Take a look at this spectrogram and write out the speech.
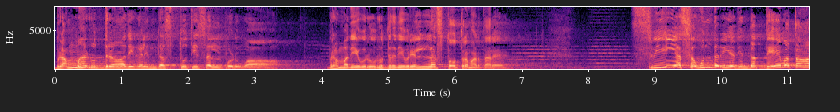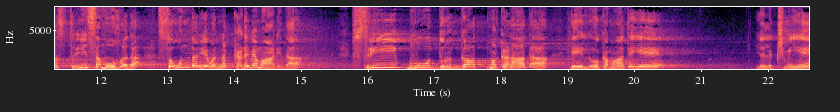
ಬ್ರಹ್ಮರುದ್ರಾದಿಗಳಿಂದ ಸ್ತುತಿಸಲ್ಪಡುವ ಬ್ರಹ್ಮದೇವರು ರುದ್ರದೇವರೆಲ್ಲ ಸ್ತೋತ್ರ ಮಾಡ್ತಾರೆ. ಸ್ವೀಯ ಸೌಂದರ್ಯದಿಂದ ದೇವತಾ ಸ್ತ್ರೀ ಸಮೂಹದ ಸೌಂದರ್ಯವನ್ನು ಕಡಿಮೆ ಮಾಡಿದ ಶ್ರೀ ಭೂ ದುರ್ಗಾತ್ಮಕಳಾದ, ಹೇ ಲೋಕಮಾತೆಯೇ, ಹೇ ಲಕ್ಷ್ಮಿಯೇ,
